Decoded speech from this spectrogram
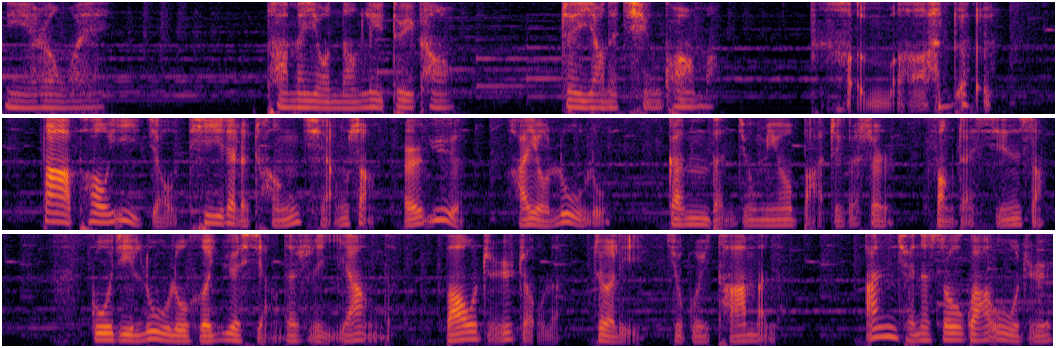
你认为他们有能力对抗这样的情况吗？他妈的！大炮一脚踢在了城墙上，而月还有露露根本就没有把这个事儿放在心上。估计露露和月想的是一样的，包纸走了，这里就归他们了，安全的搜刮物质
